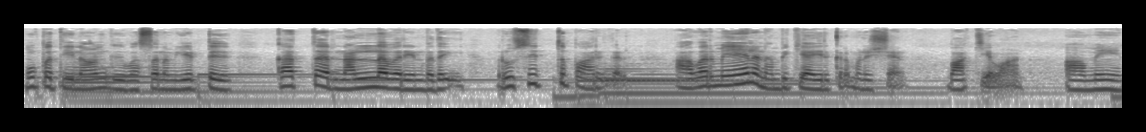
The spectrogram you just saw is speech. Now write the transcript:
முப்பத்தி நான்கு வசனம் எட்டு கத்தர் நல்லவர் என்பதை ருசித்து பாருங்கள். அவர் மேல நம்பிக்கையாக இருக்கிற மனுஷன் பாக்கியவான். ஆமேன்.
